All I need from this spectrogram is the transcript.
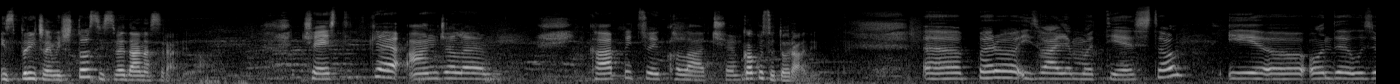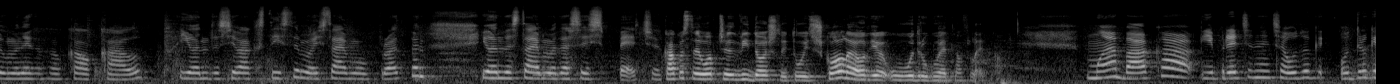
Ispričaj mi što si sve danas radila? Čestitke, anđele, kapicu i kolače. Kako se to radi? E, prvo izvaljamo tijesto i e, onda uzmemo nekakav kao kalup i onda se ovako stisnemo i stavimo u protpan i onda stavimo da se ispeče. Kako ste uopće vi došli tu iz škole ovdje u udrugu Etnofletno? Moja baka je predsjednica udruge, udruge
